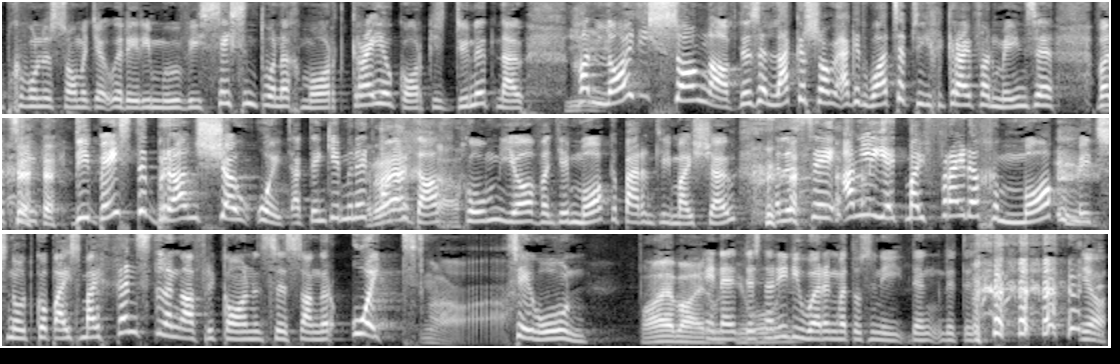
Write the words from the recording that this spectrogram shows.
opgewonde saam met jou oor hierdie movie 26 Maart. Kry jou kaartjies, doen dit nou. Gaan Yes. laai die sang af. Dis 'n lekker sang. Ek het WhatsApps hier gekry van mense wat sê die beste brunch show ooit. Ek dink jy moet net elke dag kom, ja, want jy maak apparently my show. Hulle sê Annelie, jy het my Vrydag gemaak met Snotkop. Hy's my gunsteling Afrikaanse sanger ooit. Ah, Sê hon. baie baie. En dankie, dis nou nie die horing wat ons in die ding dit is. ja.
